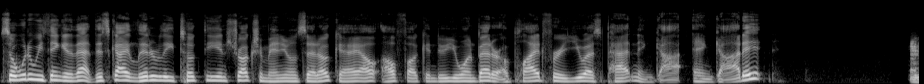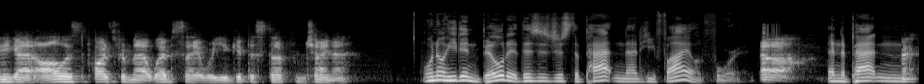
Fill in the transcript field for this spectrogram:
So, what are we thinking of that? This guy literally took the instruction manual and said, "Okay, I'll, I'll fucking do you one better." Applied for a U.S. patent and got and got it. And he got all his parts from that website where you get the stuff from China. Well, no, he didn't build it. This is just the patent that he filed for it. Oh, And the patent,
